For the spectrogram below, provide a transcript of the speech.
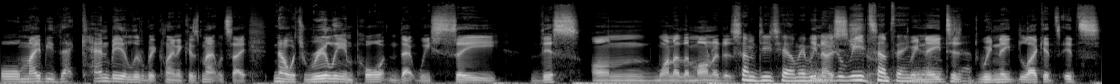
or maybe that can be a little bit cleaner. Because Matt would say, "No, it's really important that we see this on one of the monitors." Some detail. Maybe we know, need to read something. We you know, need to. yeah. We need like it's it's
